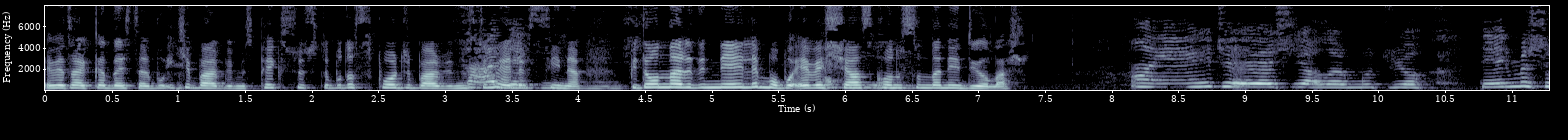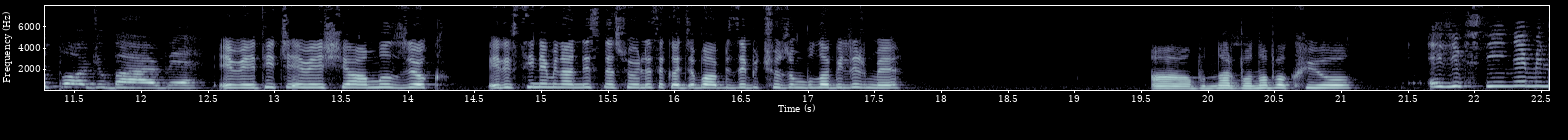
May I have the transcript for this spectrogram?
Evet arkadaşlar bu iki Barbie'miz pek süslü. Bu da sporcu Barbie'miz değil mi Elif Sinem? Bir de onları dinleyelim mi? Bu ev eşyası konusunda ne diyorlar? Ay hiç ev eşyalarımız yok. Değil mi sporcu Barbie? Evet hiç ev eşyamız yok. Elif Sinem'in annesine söylesek acaba bize bir çözüm bulabilir mi? Aa bunlar bana bakıyor. Elif Sinem'in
